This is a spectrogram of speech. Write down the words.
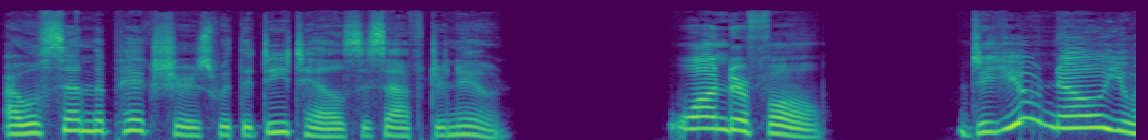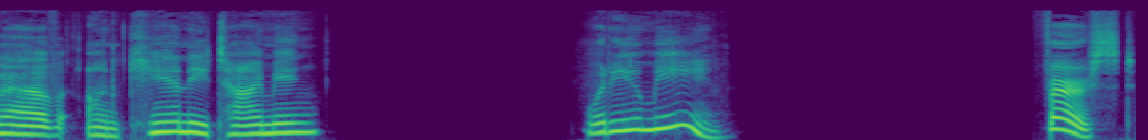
I will send the pictures with the details this afternoon. Wonderful! Do you know you have uncanny timing? What do you mean? First,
